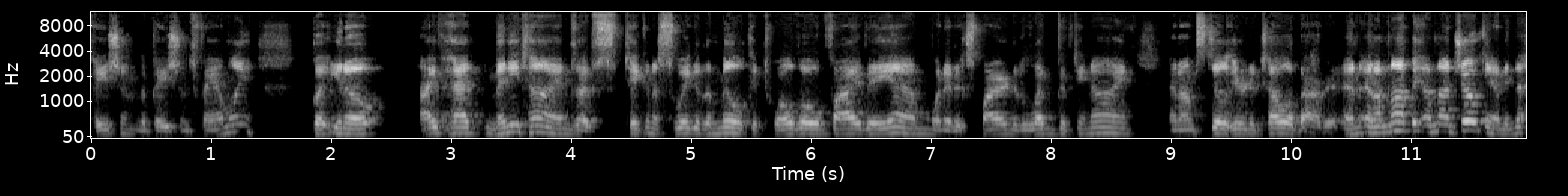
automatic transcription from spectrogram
patient and the patient's family. But, you know, I've had many times I've taken a swig of the milk at 12:05 a.m. when it expired at 11:59, and I'm still here to tell about it. And and I'm not I'm not joking. I mean, that,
